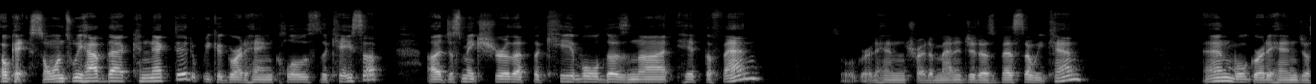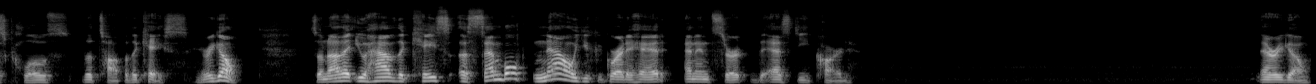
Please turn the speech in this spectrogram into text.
Okay, so once we have that connected, we could go ahead and close the case up. Uh, just make sure that the cable does not hit the fan. So we'll go ahead and try to manage it as best that we can. And we'll go ahead and just close the top of the case. Here we go. So now that you have the case assembled, now you could go right ahead and insert the SD card. There we go.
